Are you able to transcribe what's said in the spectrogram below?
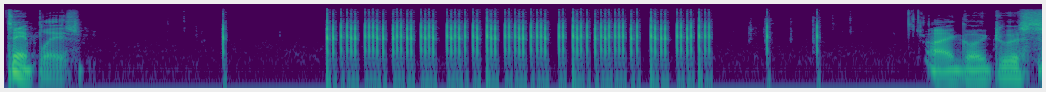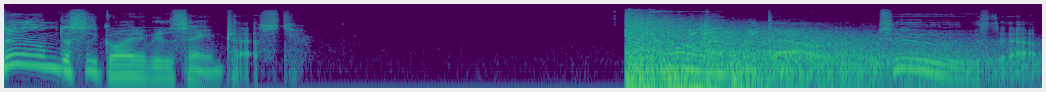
Same place. I'm going to assume this is going to be the same test. 1,000, 2,000,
